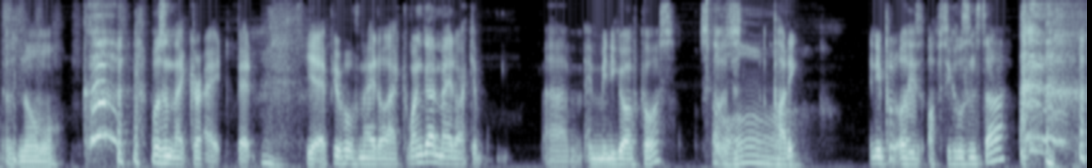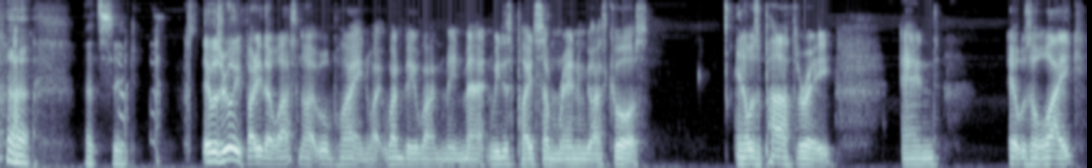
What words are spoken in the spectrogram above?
it was normal. wasn't that great, but yeah, people have made like one guy made like a um, a mini golf course, so it was oh. just putting, and he put all these obstacles and stuff. That's sick. it was really funny though. Last night we were playing like one v one, me and Matt, and we just played some random guy's course, and it was a par three, and it was a lake,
